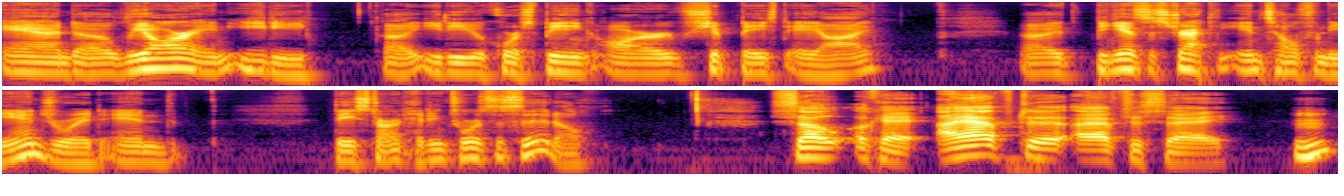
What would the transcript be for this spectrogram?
and uh, Liara and EDI, uh, EDI, of course, being our ship based AI, uh, it begins extracting intel from the android, and they start heading towards the Citadel. So okay, I have to I have to say, Mhm.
